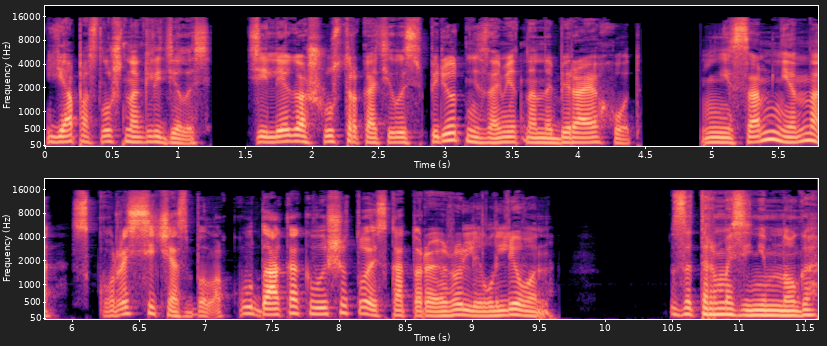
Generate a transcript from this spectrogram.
Я послушно огляделась. Телега шустро катилась вперед, незаметно набирая ход. Несомненно, скорость сейчас была куда как выше той, с которой рулил Леон. «Затормози немного»,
